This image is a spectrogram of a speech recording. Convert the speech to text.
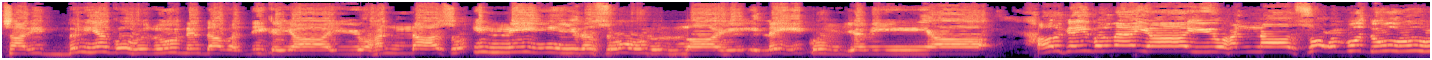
ساری دنیا کو حضور نے دعوت دی کہ یا الناس انی رسول اللہ الیکم جميعا اور کہیں فرمایا یا الناس اعبدوا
